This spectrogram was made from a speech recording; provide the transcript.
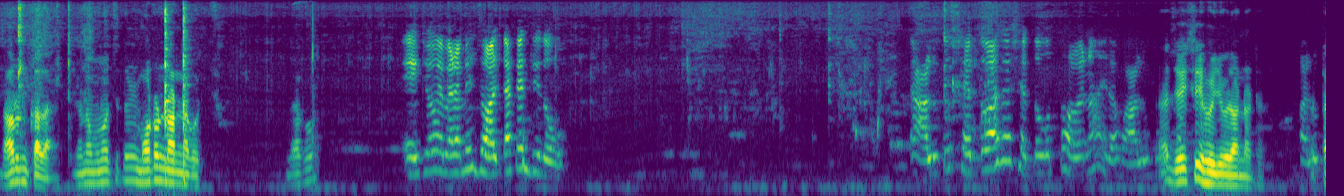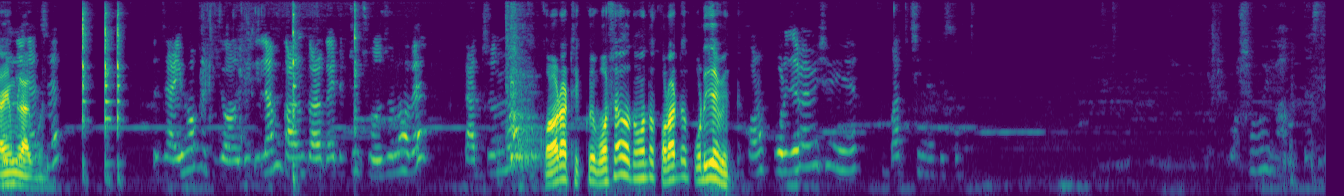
দারুণ কালার যেন মনে হচ্ছে তুমি মটন রান্না করছ। দেখো। এই যে এবার আমি জলটাকে দিয়ে দেবো। আলু তো সেদ্ধ আছে সেদ্ধ করতে হবে না। দেখো আলু হ্যাঁ, যেই সেই হয়ে যাবে রান্নাটা। গলে লাগবে তো যাই হোক একটু জল দিয়ে দিলাম কারণ তরকারিটা একটু ঝোল ঝোল হবে। তার জন্য কড়াটা ঠিক করে বসাও তোমার তো কড়াটা পড়ে যাবে তো। বরফ পড়ে যাবে আমি সেই পাচ্ছি না কিছু। বসাবোই ভাবতেছি।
